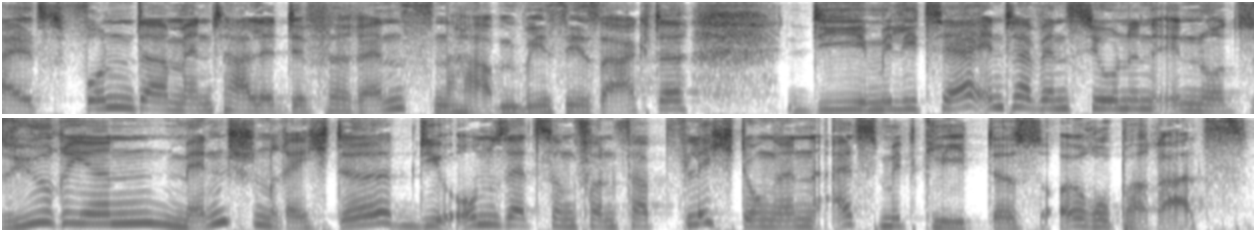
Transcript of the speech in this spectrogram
teils fundamentale Differenzen haben, wie sie sagte. Die Militärinterventionen in Nordsyrien, Menschenrechte, die Umsetzung von Verpflichtungen als Mitglied des Europarats.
